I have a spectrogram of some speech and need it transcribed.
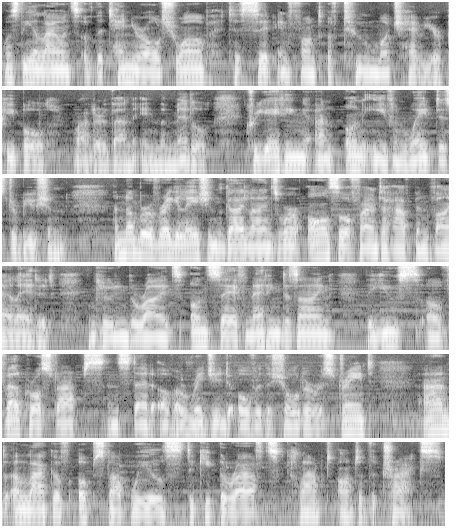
was the allowance of the 10 year old Schwab to sit in front of two much heavier people rather than in the middle, creating an uneven weight distribution. A number of regulations guidelines were also found to have been violated, including the ride's unsafe netting design, the use of Velcro straps instead of a rigid over the shoulder restraint, and a lack of upstop wheels to keep the rafts clamped onto the tracks.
